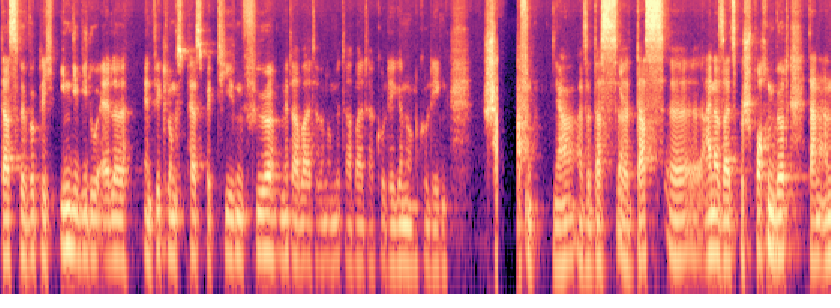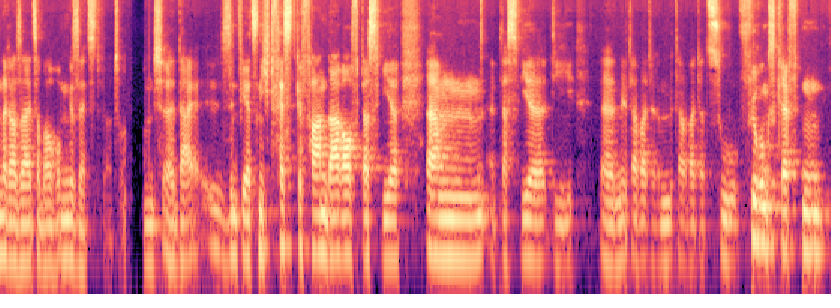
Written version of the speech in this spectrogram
dass wir wirklich individuelle Entwicklungsperspektiven für Mitarbeiterinnen und Mitarbeiter, Kolleginnen und Kollegen schaffen. Ja, also dass ja. äh, das äh, einerseits besprochen wird, dann andererseits aber auch umgesetzt wird. Und äh, da sind wir jetzt nicht festgefahren darauf, dass wir, ähm, dass wir die äh, Mitarbeiterinnen und Mitarbeiter zu Führungskräften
